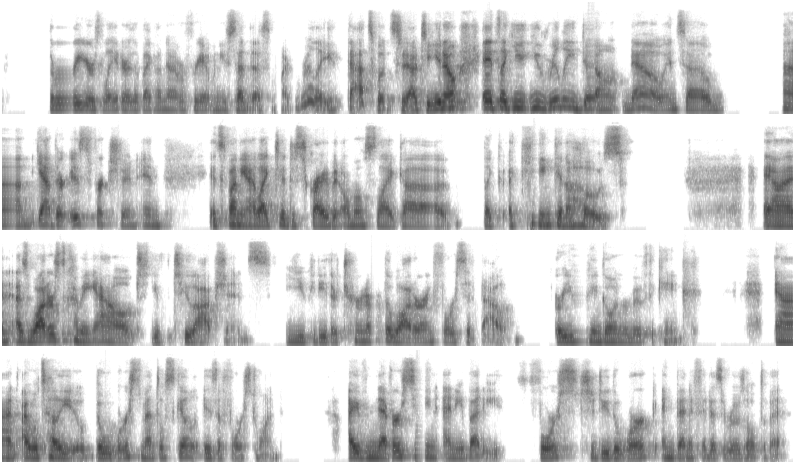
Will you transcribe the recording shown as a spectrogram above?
three years later, they're like, I'll never forget when you said this. I'm like, really? That's what stood out to you. You know, it's like you you really don't know. And so um, yeah, there is friction. And it's funny, I like to describe it almost like a like a kink in a hose. And as water's coming out, you have two options. You could either turn up the water and force it out, or you can go and remove the kink. And I will tell you, the worst mental skill is a forced one. I've never seen anybody forced to do the work and benefit as a result of it.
